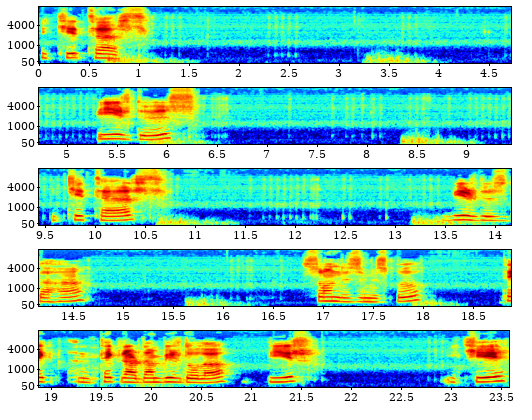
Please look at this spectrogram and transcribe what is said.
iki ters. Bir düz. iki ters. Bir düz daha. Son düzümüz bu. Tek, tekrardan bir dola. Bir, iki,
